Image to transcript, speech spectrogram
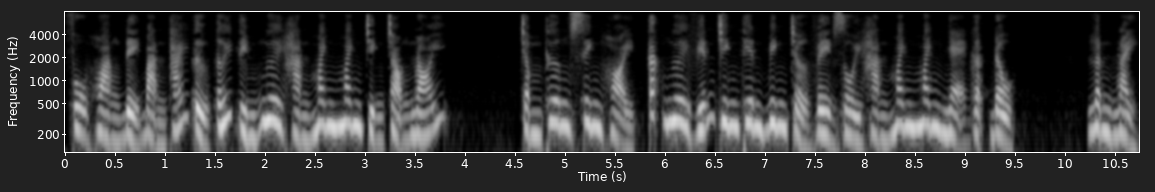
Phụ hoàng để bản thái tử tới tìm ngươi hàn manh manh chỉnh trọng nói. trầm thương sinh hỏi, các ngươi viễn trinh thiên binh trở về rồi hàn manh manh nhẹ gật đầu. Lần này.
